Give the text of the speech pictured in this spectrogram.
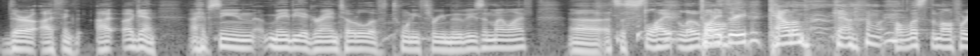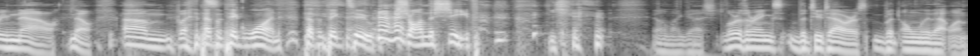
there, are, I think I again I have seen maybe a grand total of twenty three movies in my life. Uh, that's a slight low. 23, count them. Count them. I'll list them all for you now. No, um, but Peppa Pig 1, Peppa Pig 2, Shaun the Sheep. Yeah. Oh my gosh, Lord of the Rings, The Two Towers, but only that one.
